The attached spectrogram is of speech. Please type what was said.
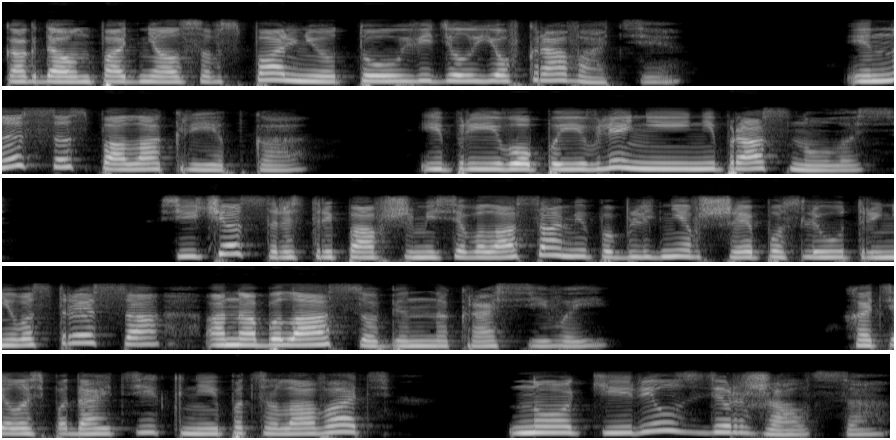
Когда он поднялся в спальню, то увидел ее в кровати. Инесса спала крепко и при его появлении не проснулась. Сейчас с растрепавшимися волосами, побледневшая после утреннего стресса, она была особенно красивой. Хотелось подойти к ней, поцеловать, но Кирилл сдержался.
